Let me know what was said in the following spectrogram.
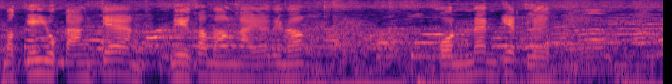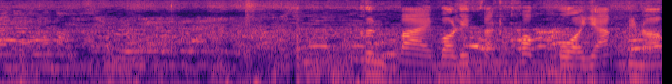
เมื่อกี้อยู่กลางแจ้ง นี่เข้ามาข้างในนะพี่น้อง คนแน่นเอียดเลย ขึ้นป้ายบริษัทครอบครัวยักษ์พี่น้อง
